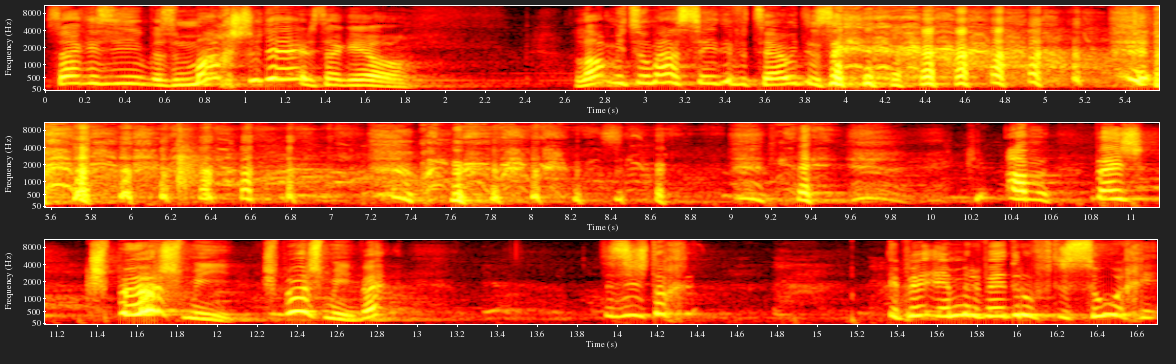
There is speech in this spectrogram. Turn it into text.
Sagen sie, was machst du da? Sage ich, ja, lass mich zum Essen, ich erzähle das. Aber weißt du, spürst mich? Spürst mich? Das ist doch. Ich bin immer wieder auf der Suche,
